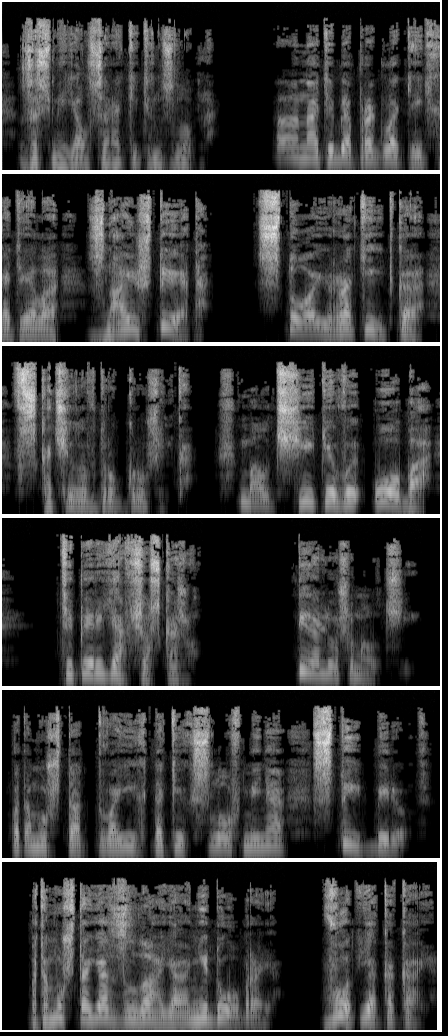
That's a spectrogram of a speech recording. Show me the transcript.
— засмеялся Ракитин злобно. — Она тебя проглотить хотела, знаешь ты это? — Стой, Ракитка! — вскочила вдруг Грушенька. — Молчите вы оба! Теперь я все скажу. Ты, Алёша, молчи потому что от твоих таких слов меня стыд берет, потому что я злая, а не добрая. Вот я какая.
